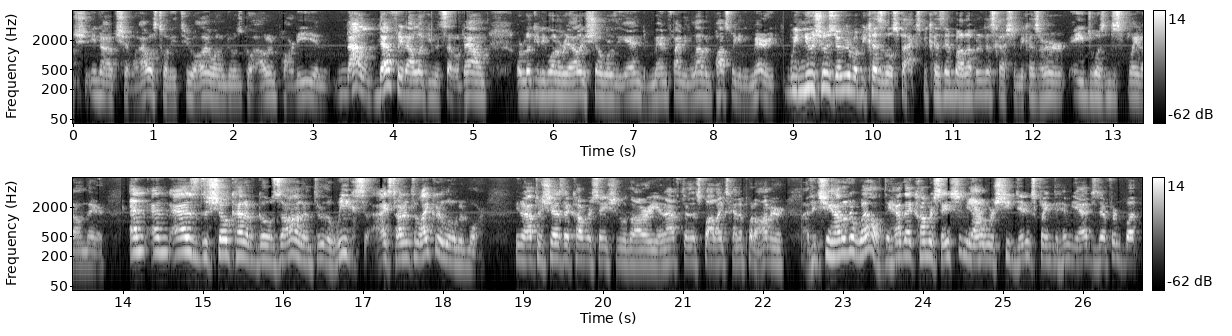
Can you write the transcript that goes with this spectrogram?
She, you know, shit, when I was 22, all I wanted to do was go out and party and not definitely not looking to settle down or looking to go on a reality show where the end, men finding love and possibly getting married. We knew she was younger, but because of those facts, because they brought up in discussion, because her age wasn't displayed on there. And, and as the show kind of goes on and through the weeks, I started to like her a little bit more you know, after she has that conversation with Arie and after the spotlight's kind of put on her, I think she handled it well. They had that conversation, you Yeah. know, where she did explain to him, yeah, it's different, but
